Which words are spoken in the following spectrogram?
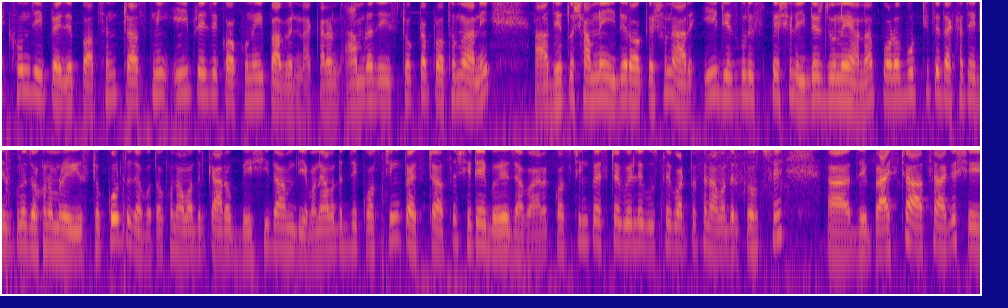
এখন যেই প্রাইজে পাচ্ছেন ট্রাস্ট মি এই প্রাইজে কখনোই পাবেন না। কারণ আমরা যে স্টকটা প্রথমে আনি যেহেতু সামনে ঈদের অকেশন আর এই ড্রেসগুলো স্পেশালি ঈদের জন্যই আনা, পরবর্তীতে দেখা যায় এই ড্রেসগুলো যখন আমরা রিস্টক করতে যাব, তখন আমাদেরকে আরও বেশি দাম দিয়ে মানে আমাদের যে কস্টিং প্রাইসটা আছে, সেটাই বেড়ে যাবে। আর কস্টিং প্রাইসটা বেড়লে বুঝতে পারতেছেন আমাদেরকে হচ্ছে যে প্রাইসটা আছে আগে, সেই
